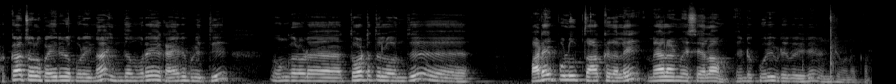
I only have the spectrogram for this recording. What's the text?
மக்காச்சோளம் பயிரிட போறீங்கன்னா இந்த முறையை கடைபிடித்து உங்களோட தோட்டத்தில் வந்து படைப்புழு தாக்குதலை மேலாண்மை செய்யலாம் என்று கூறி விடைபெறுகிறேன். நன்றி வணக்கம்.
